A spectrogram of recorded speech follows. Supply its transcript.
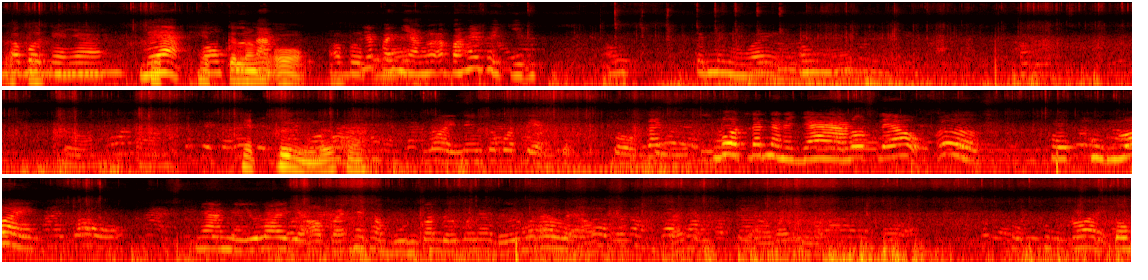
นะเอาเบิคะดไงยาเห็ดเห็ดกำลังออก เอาเบิดอย่าไปเหียงเอาไปให้ใครกินเป็นหนึ่งไว้เอาเห็ดพึ่งเด้อค่ะ ร้อยหนึงก็บ่เต็มจะสองก็ลดแล้วน่ะนะยาลดแล้ว เออถูกถุงร้อยยามีอยู่ร้อยเดียวเอาไปให้ทำบุญก่อนเด้อมื้อนี้เด้อมื้อนี้ไปเอาไปเอาไว้อีกถูกถุงร้อยต้ม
